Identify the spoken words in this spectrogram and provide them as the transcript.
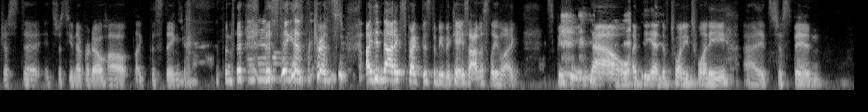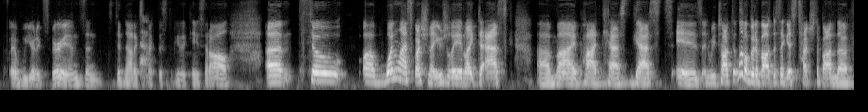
just, uh, it's just, you never know how, like, this thing, this thing has trans. I did not expect this to be the case, honestly. Like, speaking now at the end of 2020, uh, it's just been a weird experience and did not expect yeah. this to be the case at all. Um, so, uh, one last question I usually like to ask uh, my podcast guests is, and we talked a little bit about this, I guess, touched upon the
